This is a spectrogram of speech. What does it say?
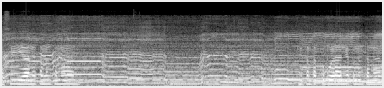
Kasihan ya teman-teman. Tempat kuburannya teman-teman.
